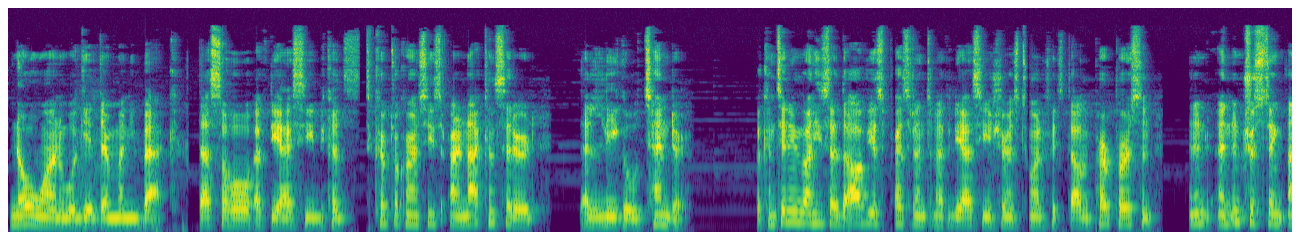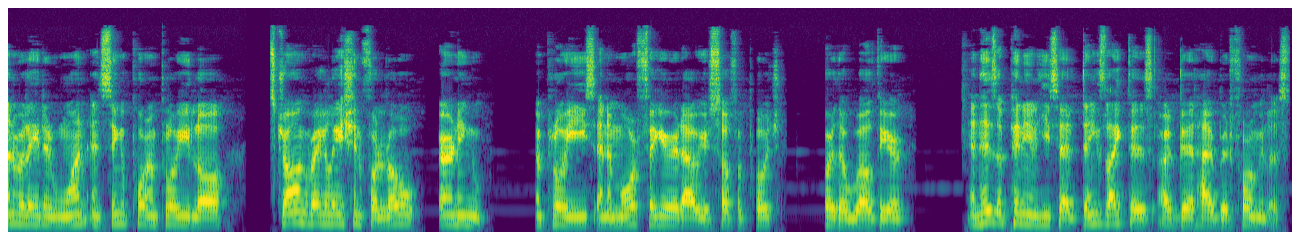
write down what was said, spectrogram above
no one will get their money back. That's the whole FDIC because cryptocurrencies are not considered a legal tender. But continuing on, he said the obvious precedent in FDIC insurance, 250000 per person, an, an interesting unrelated one in Singapore employee law, strong regulation for low earning employees, and a more figure it out yourself approach for the wealthier. In his opinion, he said things like this are good hybrid formulas.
